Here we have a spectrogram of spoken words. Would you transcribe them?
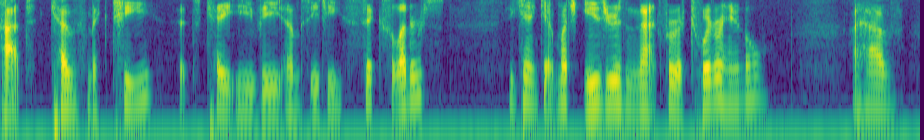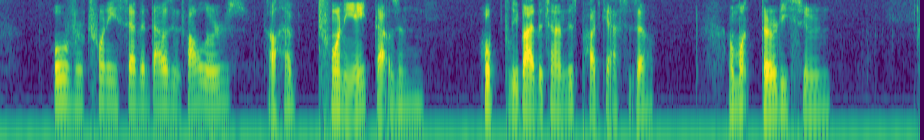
at KevMcT. It's K E V M C T, six letters. You can't get much easier than that for a Twitter handle. I have over 27,000 followers. I'll have 28,000 hopefully by the time this podcast is out. I want 30 soon. I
